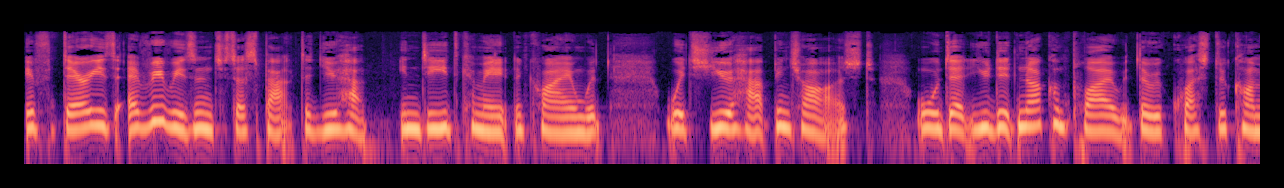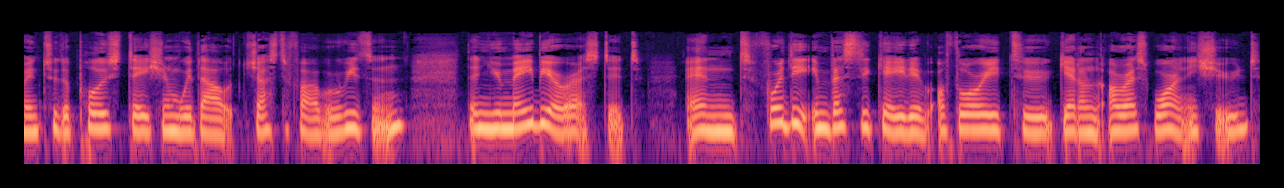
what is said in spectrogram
If there is every reason to suspect that you have indeed committed the crime with which you have been charged, or that you did not comply with the request to come into the police station without justifiable reason, then you may be arrested. And for the investigative authority to get an arrest warrant issued,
